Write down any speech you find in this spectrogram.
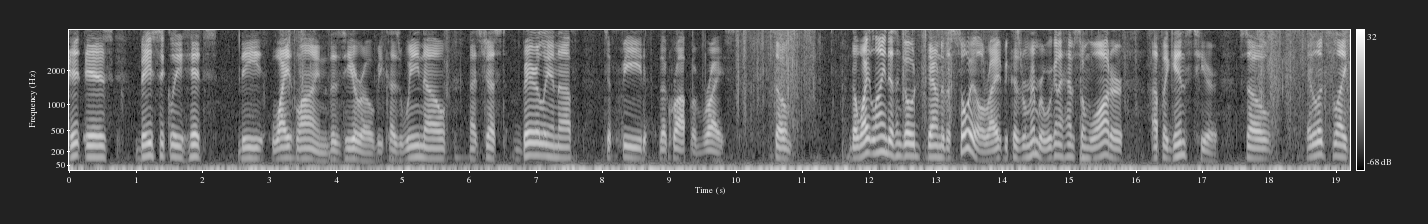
it is basically hits the white line, the zero, because we know that's just barely enough to feed the crop of rice. So the white line doesn't go down to the soil, right? Because remember, we're gonna have some water up against here. So it looks like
